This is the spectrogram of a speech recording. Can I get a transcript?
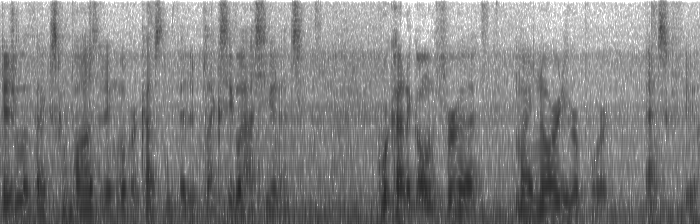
digital effects compositing over custom fitted plexiglass units. We're kind of going for a Minority Report-esque feel.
